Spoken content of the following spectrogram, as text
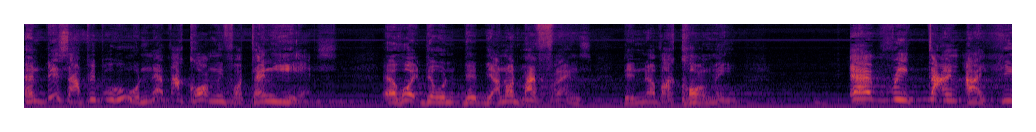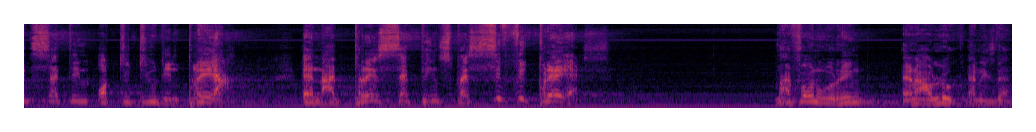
And these are people who will never call me for 10 years. They, will, they, they are not my friends. They never call me. Every time I hit certain altitude in prayer and I pray certain specific prayers, my phone will ring and I'll look and it's them.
